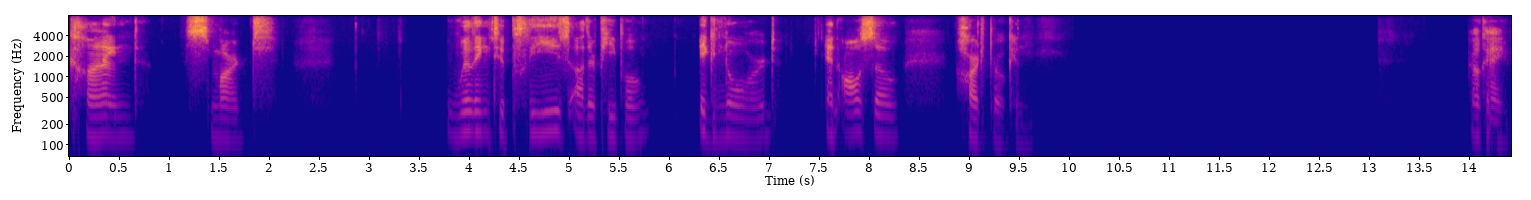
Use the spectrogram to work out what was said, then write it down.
Kind, smart, willing to please other people, ignored, and also heartbroken. Okay,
